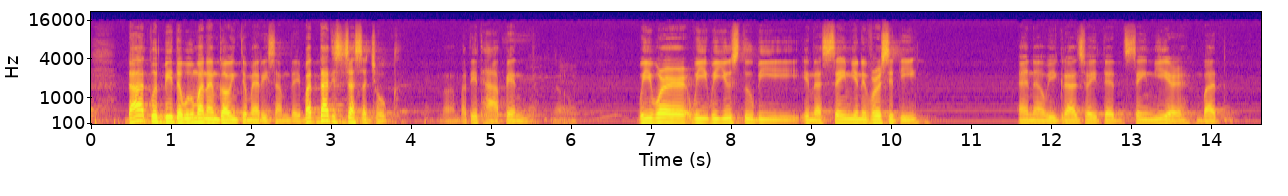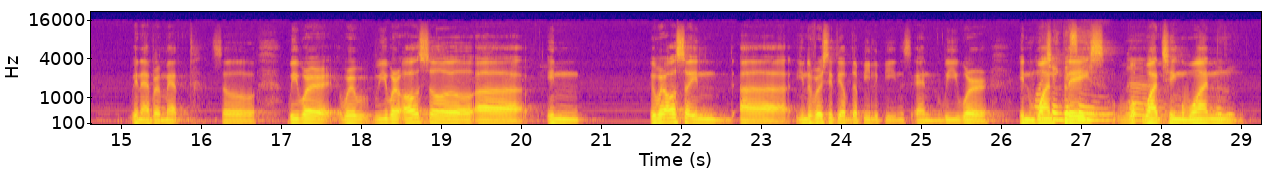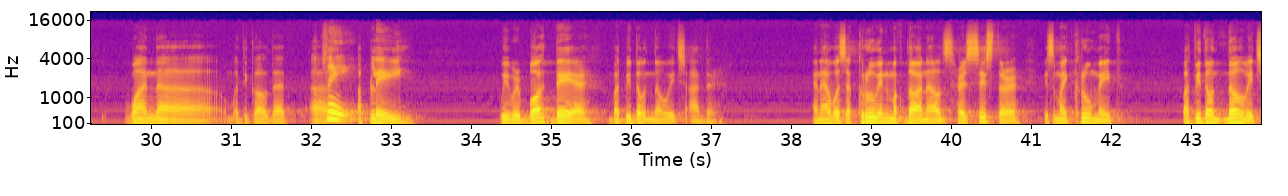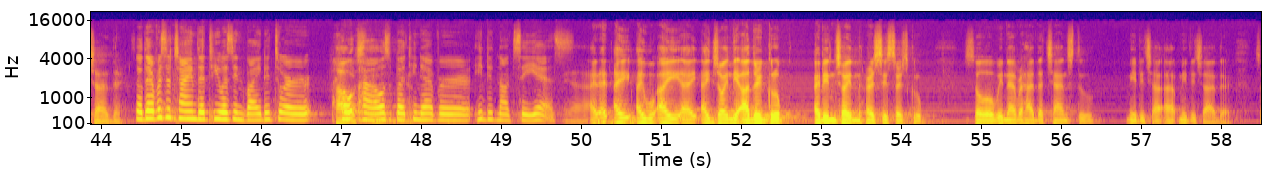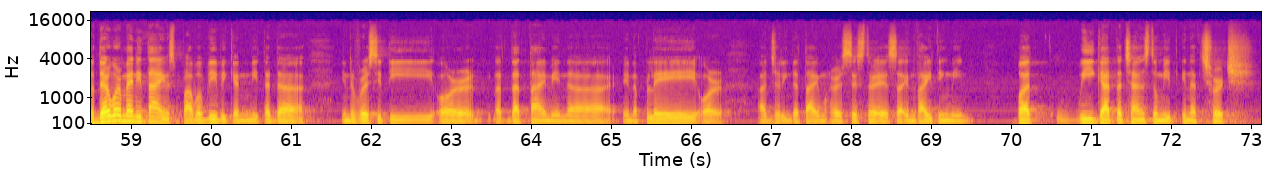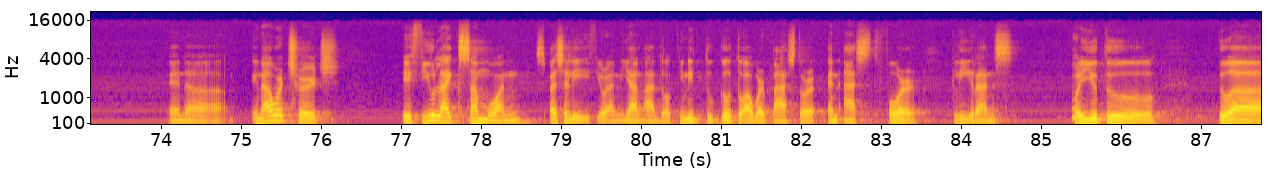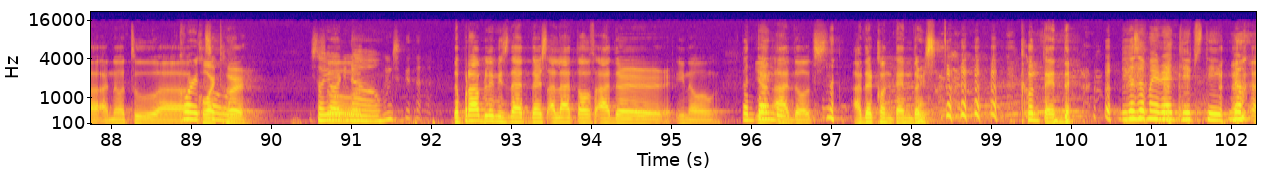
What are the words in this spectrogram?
that would be the woman I'm going to marry someday. But that is just a joke. But it happened. no. We were we, we used to be in the same university and uh, we graduated same year, but we never met. So we were we we were also uh, in we were also in uh, University of the Philippines, and we were in Watching one place same, wa- uh, watching one movie. one uh, what do you call that A Uh, play. a play. We were both there, but we don't know each other. And I was a crew in McDonald's. Her sister is my crewmate, but we don't know each other. So there was a time that he was invited to our House, house, but he never, he did not say yes. Yeah, I, I, I, I, I, I joined the other group. I didn't join her sister's group. So we never had a chance to meet each, uh, meet each other. So there were many times, probably we can meet at the university or at that time in a, in a play or uh, during the time her sister is uh, inviting me. But we got the chance to meet in a church. And uh, in our church, if you like someone, especially if you're a young adult, you need to go to our pastor and ask for clearance for you to to uh, ano to uh, Court court her. So you already So- know. The problem is that there's a lot of other, you know, young Contender. adults, other contenders, contender. Because of my red lipstick. No.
